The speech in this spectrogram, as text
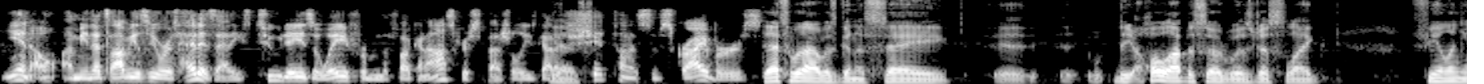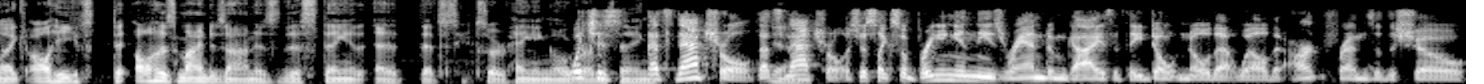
you know, I mean, that's obviously where his head is at. He's two days away from the fucking Oscar special. He's got a shit ton of subscribers. That's what I was gonna say. Uh, The whole episode was just like feeling like all he all his mind is on is this thing uh, that's sort of hanging over which is everything. that's natural. That's Yeah. natural. It's just like so bringing in these random guys that they don't know that well that aren't friends of the show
